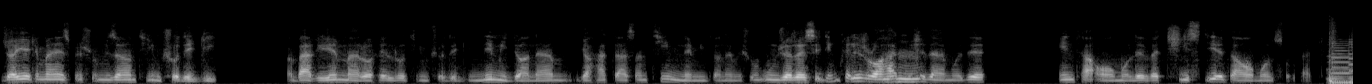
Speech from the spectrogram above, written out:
جایی که من اسمش رو می‌ذارم تیم شدگی. و بقیه مراحل رو تیم شدگی نمی‌دانم یا حتی اصلا تیم نمیدانمشون اونجا رسیدیم خیلی راحت میشه در مورد این تعامله و چیستی تعامل صحبت کرد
